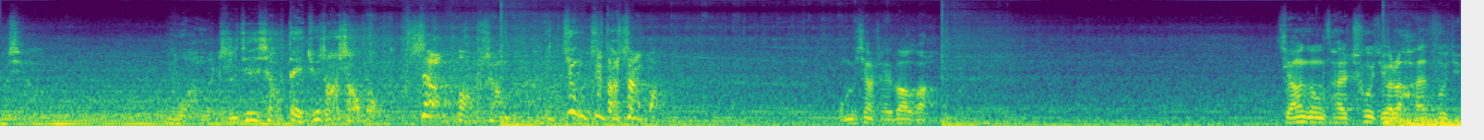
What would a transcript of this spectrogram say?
不行，我们直接向戴局长上报。上报上报，你就知道上报。我们向谁报告？蒋总裁处决了韩副局，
